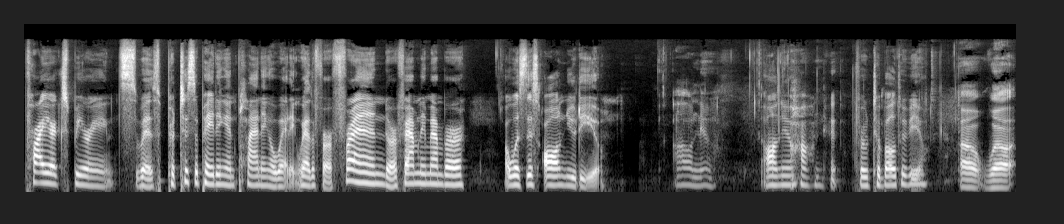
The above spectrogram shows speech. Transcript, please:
prior experience with participating in planning a wedding, whether for a friend or a family member, or was this all new to you? All new. All new? All new. For, to both of you? Uh, well,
